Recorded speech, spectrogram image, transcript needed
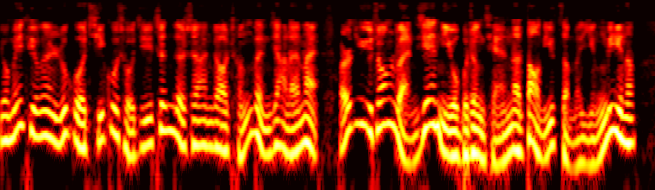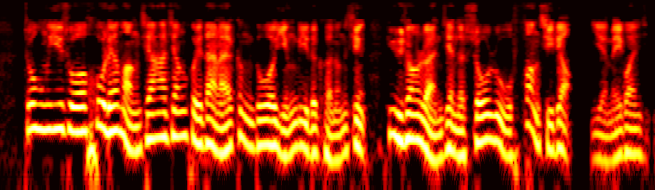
有媒体问：如果奇酷手机真的是按照成本价来卖，而预装软件你又不挣钱，那到底怎么盈利呢？周鸿祎说：互联网加将会带来更多盈利的可能性，预装软件的收入放弃掉也没关系，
